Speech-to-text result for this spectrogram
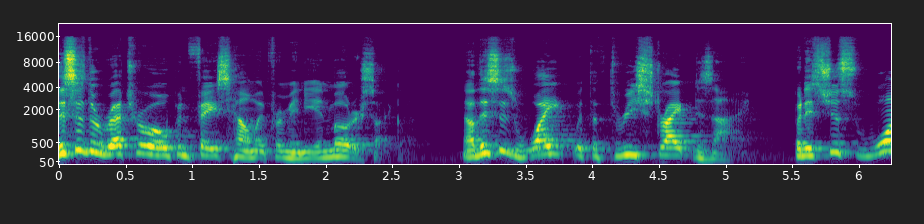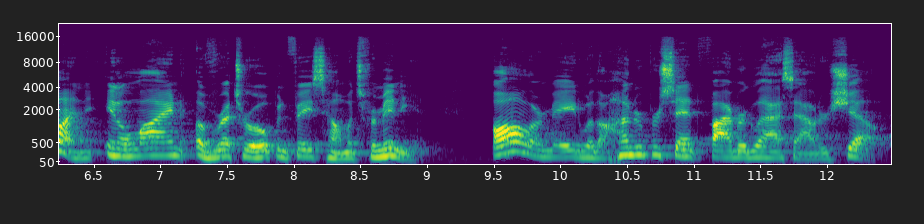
This is the retro open face helmet from Indian Motorcycle. Now this is white with the three stripe design, but it's just one in a line of retro open face helmets from Indian. All are made with 100% fiberglass outer shell.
